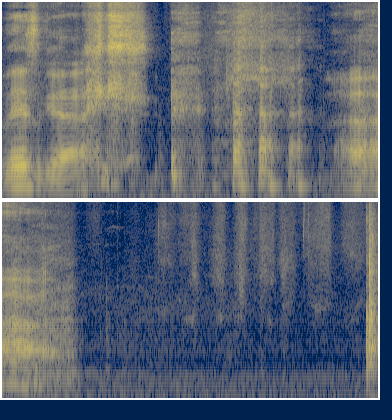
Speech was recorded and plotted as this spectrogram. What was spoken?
This guy. Ah.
